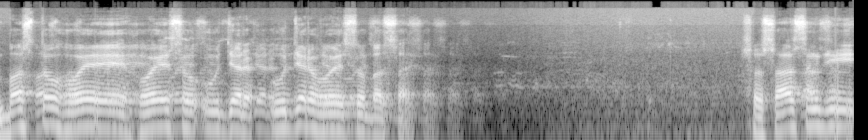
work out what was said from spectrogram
ਬਸਤੋ ਹੋਏ ਹੋਏ ਸੋ ਉਜਰ ਉਜਰ ਹੋਏ ਸੋ ਬਸੈ। ਸੋ ਸਾਧ ਸੰਗ ਜੀ,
